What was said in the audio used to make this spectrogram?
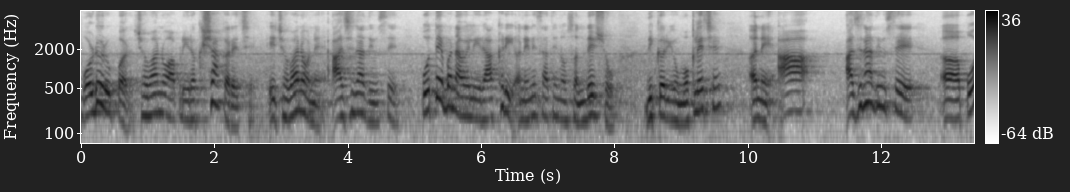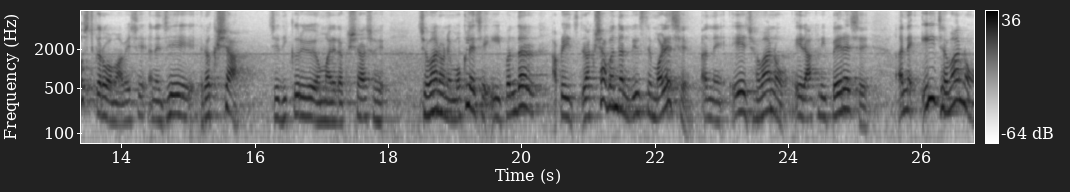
બોર્ડર ઉપર જવાનો આપણી રક્ષા કરે છે, એ જવાનોને આજના દિવસે પોતે બનાવેલી રાખડી અને એની સાથેનો સંદેશો દીકરીઓ મોકલે છે અને આ આજના દિવસે પોસ્ટ કરવામાં આવે છે અને જે રક્ષા, જે દીકરીઓએ અમારે રક્ષા છે જવાનોને મોકલે છે એ પંદર આપણી રક્ષાબંધન દિવસે મળે છે અને એ જવાનો, એ રાખડી પહેરે છે. અને એ જવાનો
